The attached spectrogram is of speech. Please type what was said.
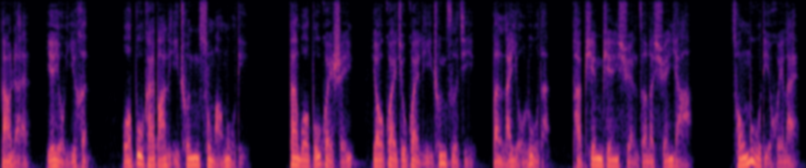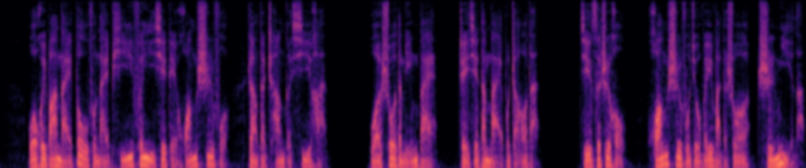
当然也有遗恨，我不该把李春送往墓地。但我不怪谁，要怪就怪李春自己。本来有路的，他偏偏选择了悬崖。从墓地回来，我会把奶豆腐奶皮分一些给黄师傅，让他尝个稀罕。我说的明白。这些他买不着的。几次之后，黄师傅就委婉地说：“吃腻了。”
